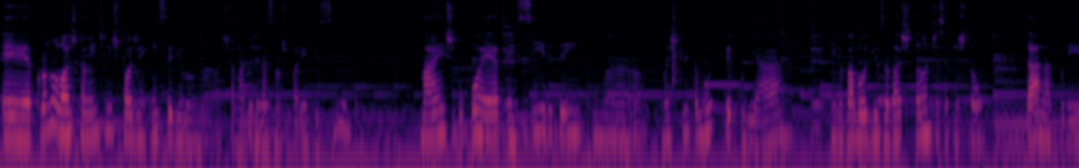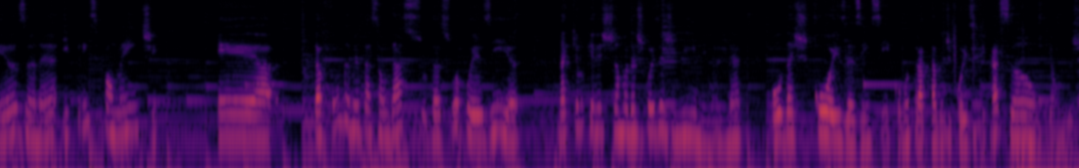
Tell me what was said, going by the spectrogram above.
É, cronologicamente, a gente pode inseri-lo na chamada geração de 45, mas o poeta em si ele tem uma, uma escrita muito peculiar, ele valoriza bastante essa questão da natureza, né, e principalmente é, da fundamentação da, da sua poesia naquilo que ele chama das coisas mínimas, né? Ou das coisas em si, como o Tratado de Coisificação, que é um dos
